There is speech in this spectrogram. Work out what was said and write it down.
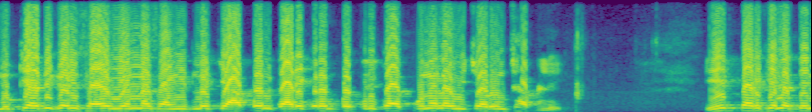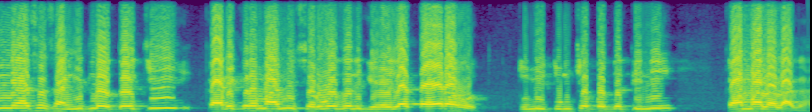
मुख्य अधिकारी साहेब यांना सांगितलं की आपण कार्यक्रम पत्रिका कुणाला विचारून छापली? एक तारखेला त्यांनी असं सांगितलं होतं की कार्यक्रम आम्ही सर्वजण घ्यायला तयार आहोत. तुम्ही तुमच्या पद्धतीने कामाला लागा.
